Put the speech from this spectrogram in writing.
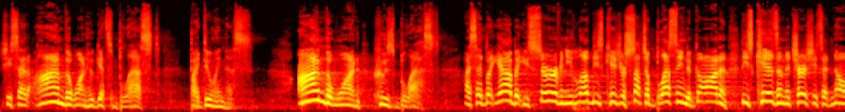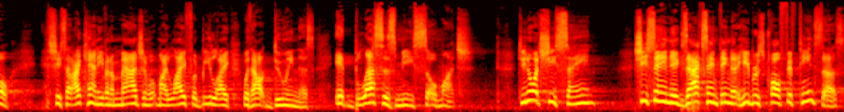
She said, I'm the one who gets blessed by doing this. I'm the one who's blessed. I said, But yeah, but you serve and you love these kids. You're such a blessing to God and these kids and the church. She said, No. She said, I can't even imagine what my life would be like without doing this. It blesses me so much. Do you know what she's saying? She's saying the exact same thing that Hebrews 12 15 says.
